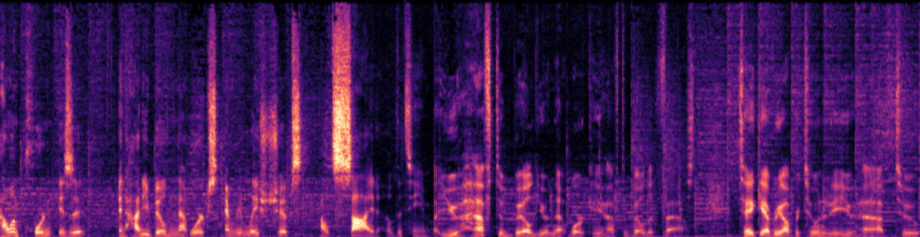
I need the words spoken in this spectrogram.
How important is it and how do you build networks and relationships outside of the team? You have to build your network and you have to build it fast. Take every opportunity you have to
